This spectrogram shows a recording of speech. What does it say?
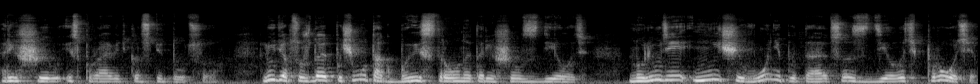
решил исправить Конституцию. Люди обсуждают, почему так быстро он это решил сделать. Но люди ничего не пытаются сделать против.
